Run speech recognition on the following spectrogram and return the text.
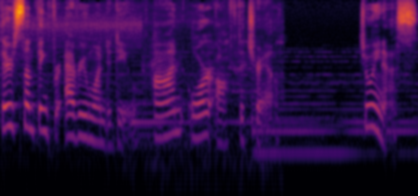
there's something for everyone to do, on or off the trail. Join us.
